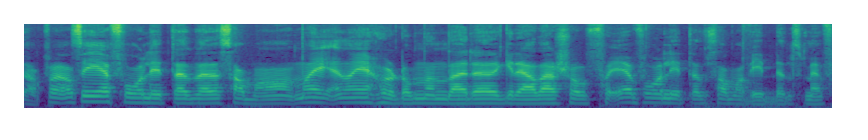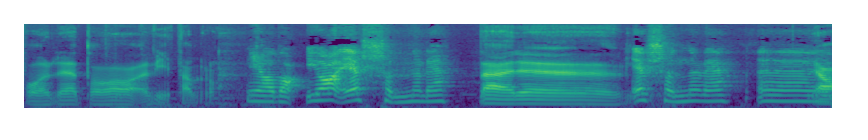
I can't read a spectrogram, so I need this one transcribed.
Ja, for altså, jeg får litt den der samme Når jeg, når jeg hørte om den der eh, greia der, så får jeg får litt den samme vibben som jeg får eh, av Hvitavro. ja da. Ja, jeg skjønner det. Det er uh, Jeg skjønner det. Uh, Ja.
